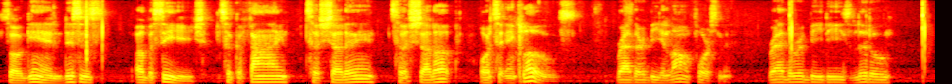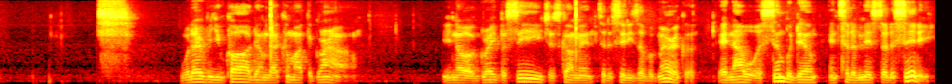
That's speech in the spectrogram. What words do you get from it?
So again, this is a besiege, to confine, to shut in, to shut up, or to enclose. Rather it be in law enforcement. Rather it be these little whatever you call them that come out the ground. You know, a great besiege is coming to the cities of America, and I will assemble them into the midst of the city.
